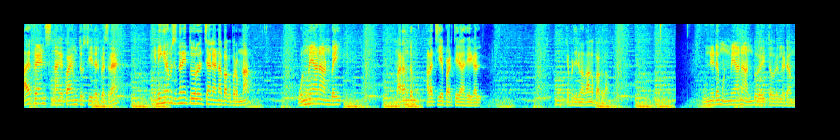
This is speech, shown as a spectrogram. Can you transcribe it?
ஹாய் ஃப்ரெண்ட்ஸ் நாங்கள் கோயம்புத்தூர் ஸ்ரீதர் பேசுகிறேன் இன்றைக்கி நம்ம சிந்தனை தூரல் சேனல் என்ன பார்க்க போகிறோம்னா உண்மையான அன்பை மறந்தும் அலட்சியப்படுத்திடாதீர்கள் எப்படி தெரியுமா? வாங்க பார்க்கலாம். உன்னிடம் உண்மையான அன்பு வைத்தவர்களிடம்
